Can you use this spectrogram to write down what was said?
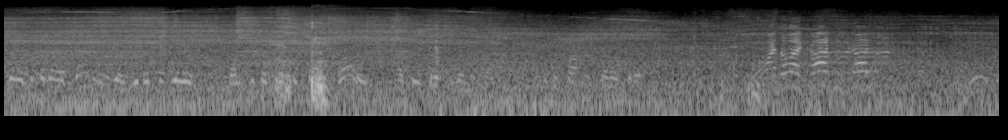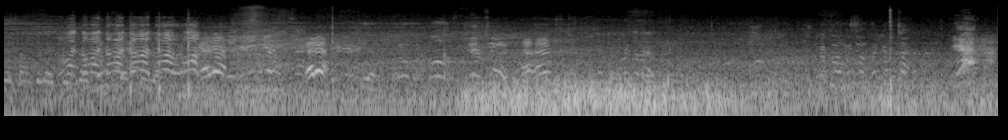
Давай, давай, каждый, каждый! Давай, давай, давай, давай, давай, Урод! Горя, перейди. Горя. Чуть-чуть, ага. Идет.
